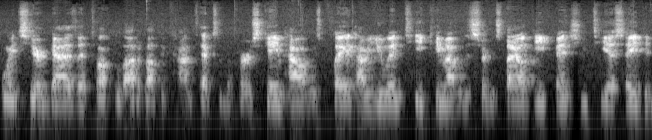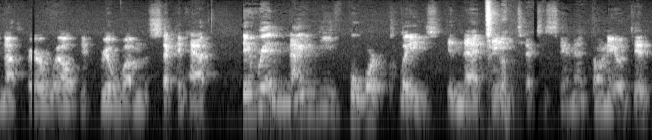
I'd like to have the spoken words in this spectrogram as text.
points here, guys. I talked a lot about the context of the first game, how it was played, how UNT came out with a certain style defense. UTSA did not fare well, did real well in the second half. They ran 94 plays in that game, Texas San Antonio did.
